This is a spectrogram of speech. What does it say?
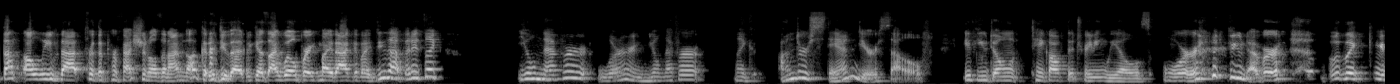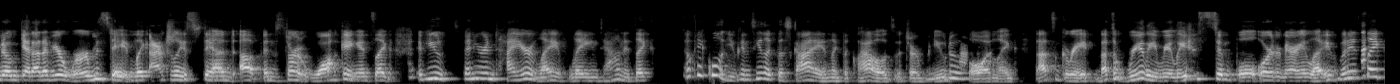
that I'll leave that for the professionals and I'm not going to do that because I will break my back if I do that. But it's like, you'll never learn. You'll never like understand yourself if you don't take off the training wheels or if you never like you know get out of your worm state and like actually stand up and start walking. It's like if you spend your entire life laying down it's like okay cool. You can see like the sky and like the clouds which are beautiful and like that's great. That's a really really simple ordinary life. But it's like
